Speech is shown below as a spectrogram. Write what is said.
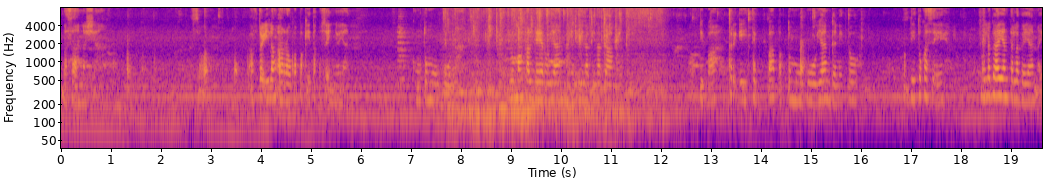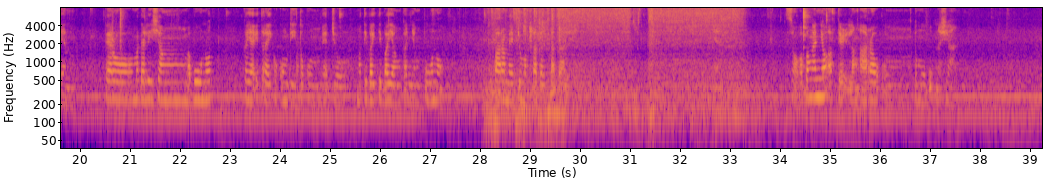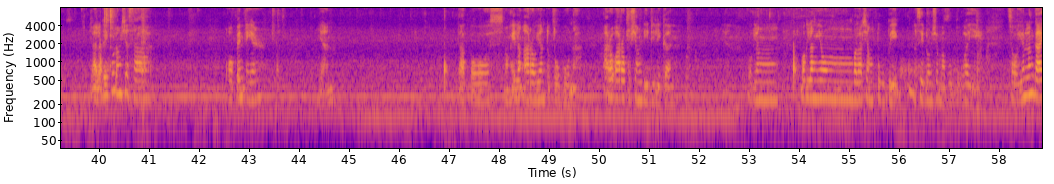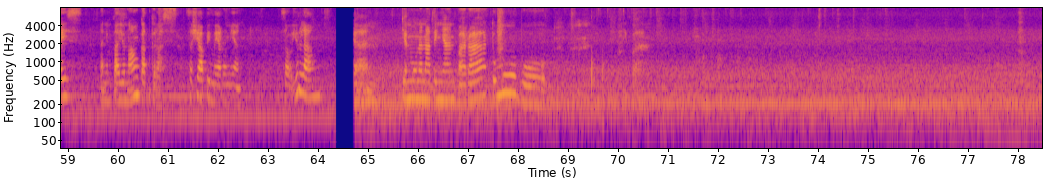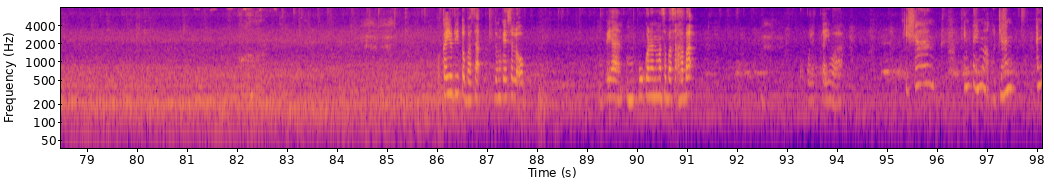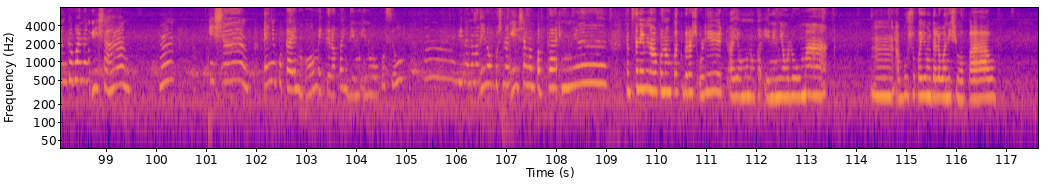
Basa na siya. So, after ilang araw, papakita ko sa inyo yan. kung tumubo na. Lumang kaldero yan na hindi na ginagamit. O, di ba? Creative pa pag tumubo yan, ganito. Pag dito kasi, may lagayan talaga yan, ayan. Pero madali siyang mabunot. Kaya itry ko kung dito kung medyo matibay-tibay ang kanyang puno. Para medyo magtagal-tagal. Yan. So, abangan nyo after ilang araw kung tumubo na siya. Lalagay ko lang siya sa open air. Yan. Tapos, mga ilang araw yan, tutubo na. Araw-araw ko siyang didiligan. Yan. Wag lang, wag lang yung wala siyang tubig kasi doon siya mabubuhay eh. So, yun lang guys. Tanim tayo ng cut grass. Sa Shopee meron yan. So, yun lang. Yan. Yan muna natin yan para tumubo. Kayo dito basa. Doon kayo sa loob. Kaya, umupo ka na naman sa basa haba. Kukulit kayo ha. Isang, hintay mo ako dyan. Anong gawa ng isang? Hmm? Isang, ayun yung pagkain mo. Oh, may tira pa, hindi mo inubos oh. Hmm, hindi na naman inubos ng isang ang pagkain niya. Nagtanim na ako ng cut grass ulit. Ayaw mo nang kainin yung luma. Hmm, abuso kayong dalawa ni Siopaw.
